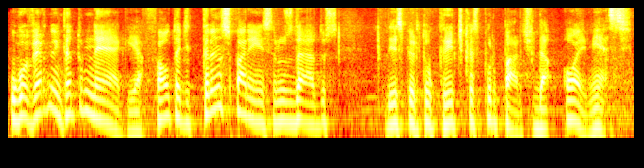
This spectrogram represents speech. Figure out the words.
O governo, no entanto, nega e a falta de transparência nos dados despertou críticas por parte da OMS.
